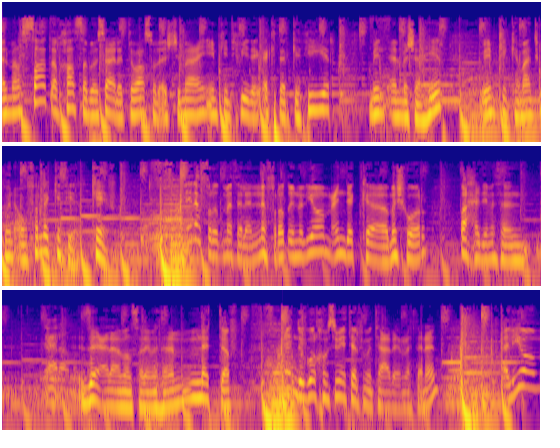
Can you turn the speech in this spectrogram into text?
المنصات الخاصة بوسائل التواصل الاجتماعي يمكن تفيدك أكثر كثير من المشاهير ويمكن كمان تكون أوفر لك كثير. كيف؟ لنفرض مثلا نفرض إنه اليوم عندك مشهور واحد مثلا زي علامة. زي علامة منصري مثلا منتف عنده يقول 500 ألف متابع مثلا. اليوم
